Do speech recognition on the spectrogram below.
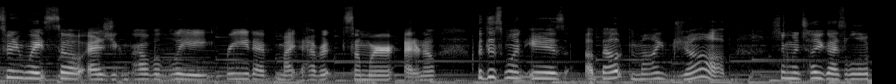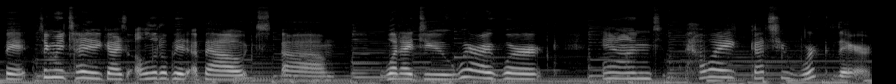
So, anyway, so as you can probably read, I might have it somewhere, I don't know. But this one is about my job. So, I'm going to tell you guys a little bit. So, I'm going to tell you guys a little bit about um, what I do, where I work, and how I got to work there.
